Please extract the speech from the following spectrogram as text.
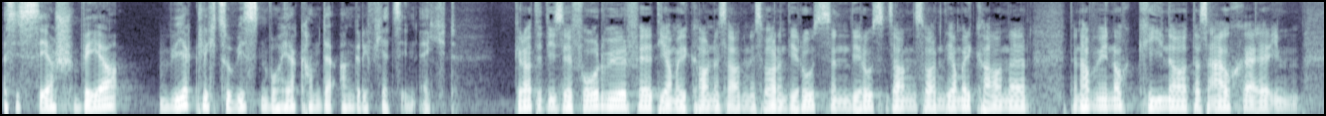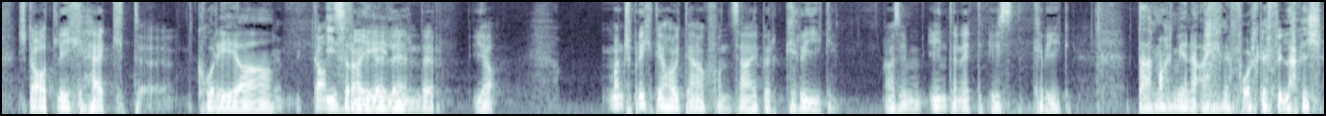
Es ist sehr schwer, wirklich zu wissen, woher kam der Angriff jetzt in echt gerade diese Vorwürfe, die Amerikaner sagen, es waren die Russen, die Russen sagen, es waren die Amerikaner. Dann haben wir noch China, das auch äh, im, staatlich hackt. Äh, Korea, ganz Israel. Viele Länder. Ja. Man spricht ja heute auch von Cyberkrieg. Also im Internet ist Krieg da machen wir eine eigene Folge vielleicht,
